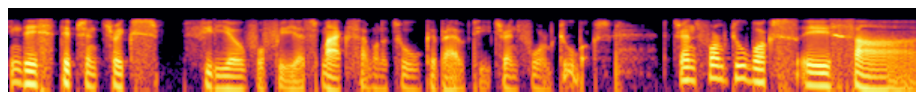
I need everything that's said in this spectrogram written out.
In this tips and tricks video for 3ds Max, I want to talk about the Transform Toolbox. The Transform Toolbox is uh,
